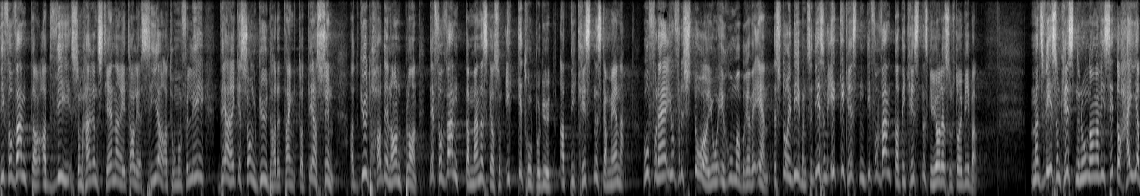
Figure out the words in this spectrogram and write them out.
De forventer at vi som Herrens tjenere i Italia sier at homofili det er ikke sånn Gud hadde tenkt, og at det er synd. At Gud hadde en annen plan. Det forventer mennesker som ikke tror på Gud, at de kristne skal mene. Hvorfor det? Jo, for det står jo i Romerbrevet 1. Det står i Bibelen. Så de som ikke er kristne, de forventer at de kristne skal gjøre det som står i Bibelen. Mens vi som kristne noen ganger vi sitter og heier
